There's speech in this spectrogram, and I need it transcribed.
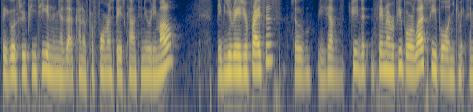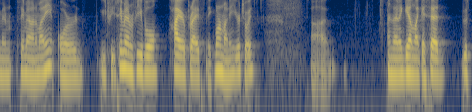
they go through PT and then you have that kind of performance based continuity model. Maybe you raise your prices, so you have treat the same number of people or less people, and you can make same same amount of money, or you treat same number of people, higher price, make more money, your choice. Uh, and then again, like I said, just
